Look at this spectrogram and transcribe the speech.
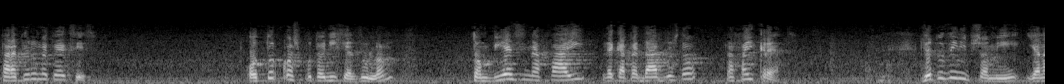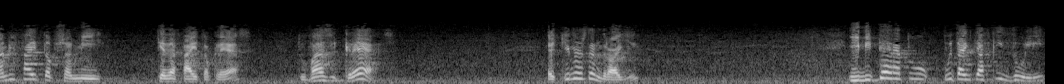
παρατηρούμε το εξής. ο Τούρκος που τον είχε δούλον τον πιέζει να φάει 15 Αύγουστο να φάει κρέας. Δεν του δίνει ψωμί για να μην φάει το ψωμί και δεν φάει το κρέας του βάζει κρέας. Εκείνος δεν τρώγει. Η μητέρα του που ήταν και αυτή δούλη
